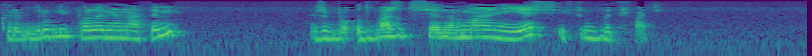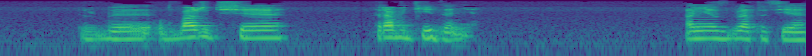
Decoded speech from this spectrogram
Krok drugi polega na tym, żeby odważyć się normalnie jeść i w tym wytrwać. Żeby odważyć się trawić jedzenie, a nie zwracać je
